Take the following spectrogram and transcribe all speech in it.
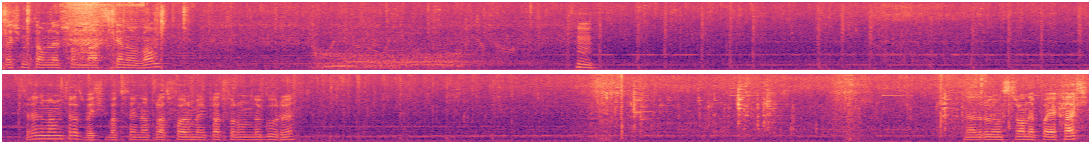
Weźmy tą lepszą maskę nową. Hmm. Którędy mamy teraz wejść? Chyba tutaj na platformę i platformą do góry. Na drugą stronę pojechać.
